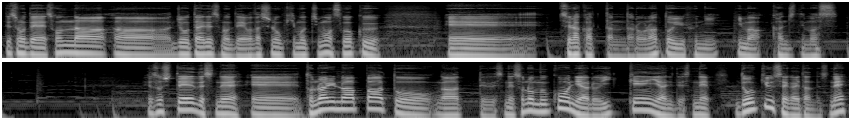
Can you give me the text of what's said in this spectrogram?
ですので、そんなあ状態ですので、私の気持ちもすごく、えー、辛かったんだろうなというふうに今感じてます。そしてですね、えー、隣のアパートがあってですね、その向こうにある一軒家にですね、同級生がいたんですね。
